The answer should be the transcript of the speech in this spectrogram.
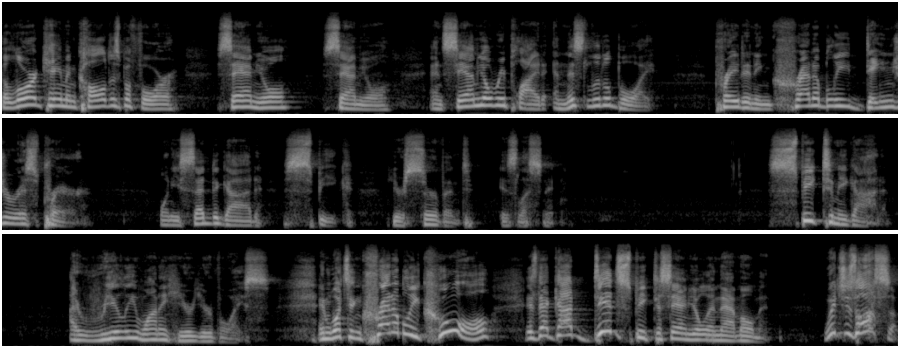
The Lord came and called as before, Samuel, Samuel. And Samuel replied, and this little boy prayed an incredibly dangerous prayer when he said to God, Speak, your servant is listening. Speak to me, God. I really want to hear your voice. And what's incredibly cool is that God did speak to Samuel in that moment, which is awesome.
